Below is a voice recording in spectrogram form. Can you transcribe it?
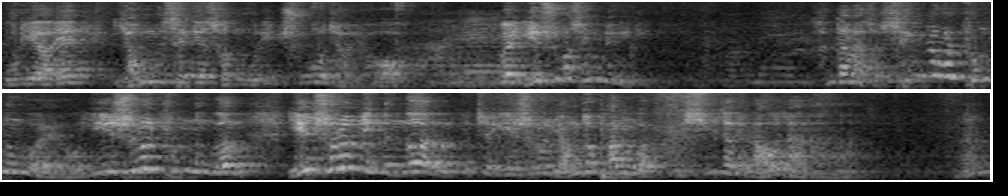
우리 안에 영생의 선물이 주어져요. 아멘. 왜? 예수가 생명이니. 간단하죠. 생명을 품는 거예요. 예수를 품는 건, 예수를 믿는 건, 그렇죠. 예수를 영접하는 것, 12절에 나오잖아. 응?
